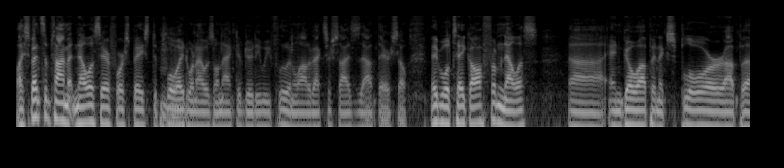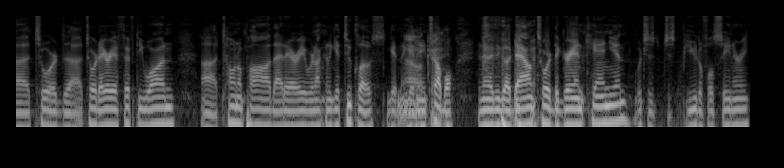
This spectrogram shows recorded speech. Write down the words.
well, I spent some time at Nellis Air Force Base deployed mm-hmm. when I was on active duty. We flew in a lot of exercises out there. So maybe we'll take off from Nellis uh, and go up and explore up uh, toward uh, toward Area 51, uh, Tonopah, that area. We're not going to get too close, getting get in any trouble. And then maybe go down toward the Grand Canyon, which is just beautiful scenery.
